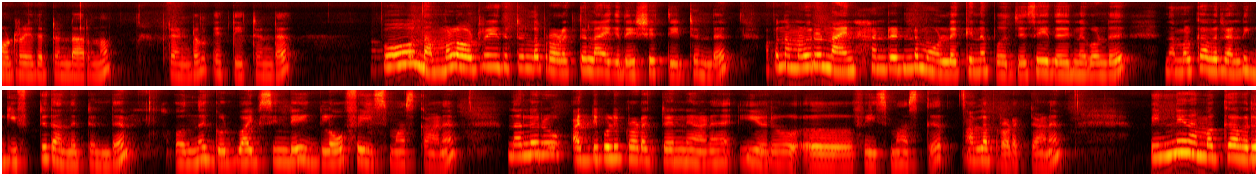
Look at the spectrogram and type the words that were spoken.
ഓർഡർ ചെയ്തിട്ടുണ്ടായിരുന്നു. രണ്ടും എത്തിയിട്ടുണ്ട്. അപ്പോൾ നമ്മൾ ഓർഡർ ചെയ്തിട്ടുള്ള പ്രോഡക്റ്റെല്ലാം ഏകദേശം എത്തിയിട്ടുണ്ട്. അപ്പോൾ നമ്മളൊരു നയൻ ഹൺഡ്രഡിന്റെ മുകളിലേക്ക് തന്നെ പർച്ചേസ് ചെയ്തതിനെ കൊണ്ട് നമ്മൾക്ക് അവർ രണ്ട് ഗിഫ്റ്റ് തന്നിട്ടുണ്ട്. ഒന്ന് ഗുഡ് വൈബ്സിന്റെ ഗ്ലോ ഫേസ് മാസ്ക് ആണ്. നല്ലൊരു അടിപൊളി പ്രോഡക്റ്റ് തന്നെയാണ് ഈ ഒരു ഫേസ് മാസ്ക് നല്ല പ്രോഡക്റ്റാണ് പിന്നെ നമുക്ക് അവർ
